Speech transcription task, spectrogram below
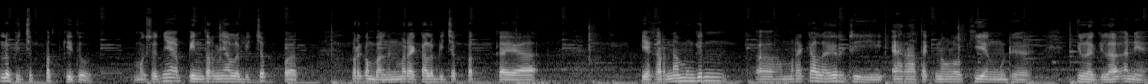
lebih cepat gitu maksudnya pinternya lebih cepat perkembangan mereka lebih cepat kayak ya karena mungkin uh, mereka lahir di era teknologi yang udah gila-gilaan ya.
